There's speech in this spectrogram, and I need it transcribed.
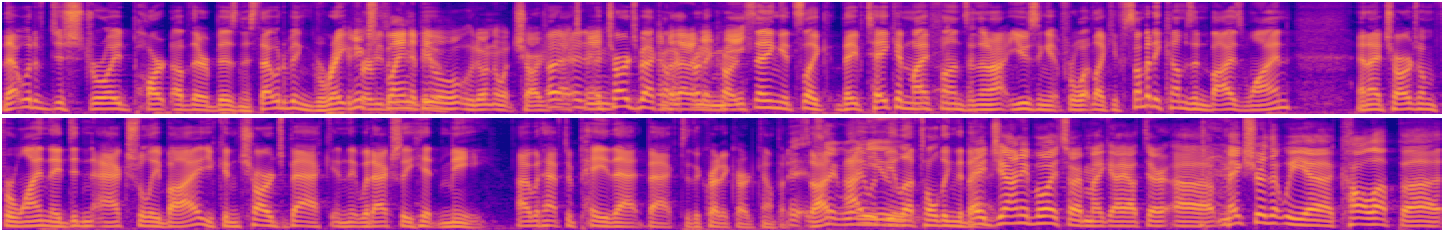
That would have destroyed part of their business. That would have been great Can you explain to people do. who don't know what Uh, chargebacks a, mean? a chargeback And on a credit card me. saying it's like they've taken my funds and they're not using it for what like if somebody comes and buys wine and I charge them for wine they didn't actually buy, you can charge back and it would actually hit me. I would have to pay that back to the credit card company. It's so I, like when I would be left holding the bag. Hey. Johnny Boy, sorry, my guy out there. Uh, make sure that we uh, call up uh,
